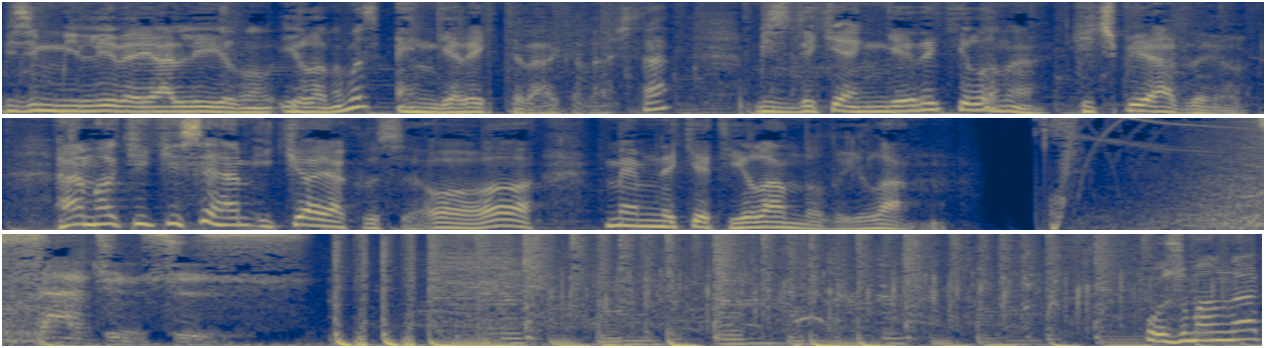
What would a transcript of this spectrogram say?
Bizim milli ve yerli yılan, yılanımız engerektir arkadaşlar. Bizdeki engerek yılanı hiçbir yerde yok. Hem hakikisi hem iki ayaklısı. Oo, memleket yılan dolu yılan. Sertünsüz. Uzmanlar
